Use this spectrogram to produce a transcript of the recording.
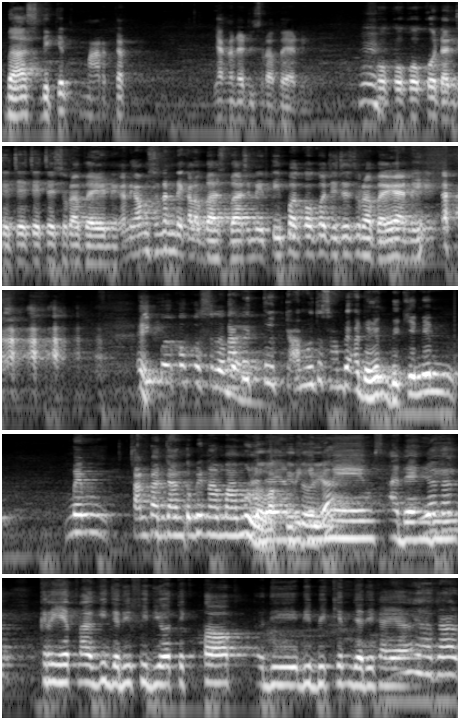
bahas sedikit market yang ada di Surabaya nih. Hmm. Koko Koko dan CC CC Surabaya ini kan kamu seneng deh kalau bahas-bahas ini tipe Koko CC Surabaya nih. Tipe Koko Surabaya. Tapi tuh kamu itu sampai ada yang bikinin meme tanpa cantumin namamu loh ada waktu yang itu bikin ya. memes, ada yang Iya di kan? create lagi jadi video TikTok, di dibikin jadi kayak Iya kan.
